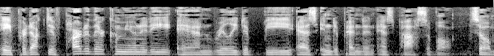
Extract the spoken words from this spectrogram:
a productive part of their community and really to be as independent as possible. So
